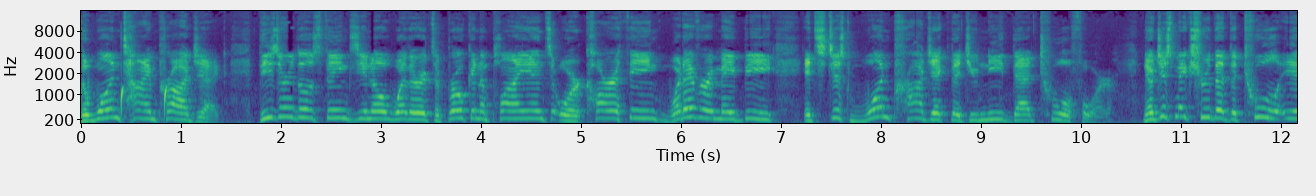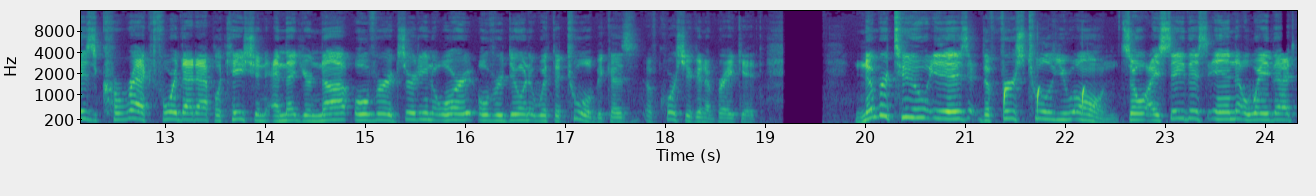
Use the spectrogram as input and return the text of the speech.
the one-time project. These are those things, you know, whether it's a broken appliance or car thing, whatever it may be, it's just one project that you need that tool for. Now just make sure that the tool is correct for that application and that you're not overexerting or overdoing it with the tool because of course you're gonna break it. Number two is the first tool you own. So I say this in a way that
